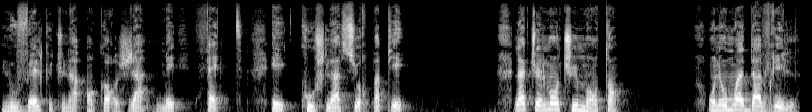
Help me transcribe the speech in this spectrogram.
nouvelle que tu n'as encore jamais faite. Et couche-la sur papier. Là, actuellement, tu m'entends. On est au mois d'avril.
